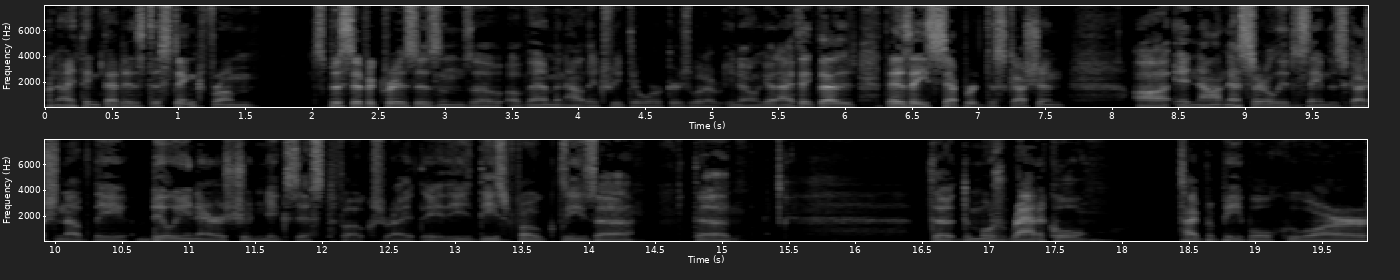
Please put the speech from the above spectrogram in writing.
And I think that is distinct from specific criticisms of, of them and how they treat their workers, whatever. You know, again, I think that that is a separate discussion, uh, and not necessarily the same discussion of the billionaires shouldn't exist, folks. Right? They, these these folks, these uh, the the the most radical type of people who are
